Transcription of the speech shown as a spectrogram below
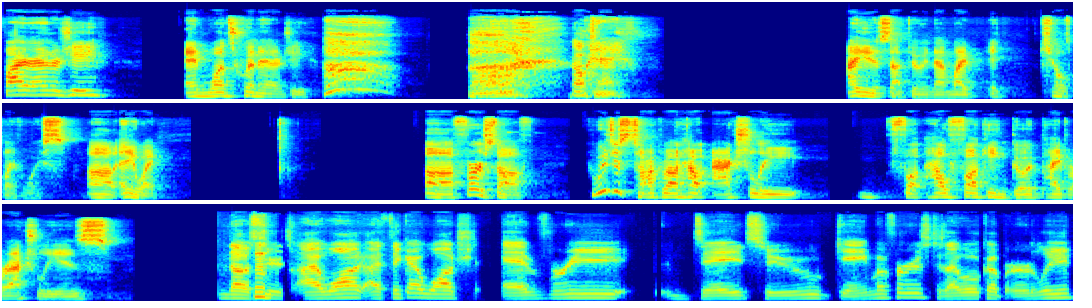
Fire Energy, and one Twin Energy. okay. I need to stop doing that. My it kills my voice. Uh, anyway. Uh, first off, can we just talk about how actually fu- how fucking good Piper actually is? no, hmm. seriously. I want. I think I watched every day two game of hers because I woke up early.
